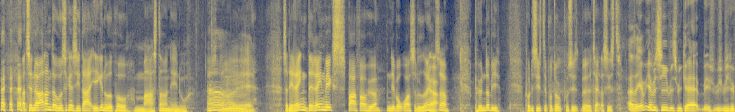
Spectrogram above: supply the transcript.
og til nørderne derude, så kan jeg sige, at der er ikke noget på masteren endnu. Ah, Så, øh, så det er ren, det er ren mix, bare for at høre niveauer og så videre. Ikke? Ja. Så pynter vi på det sidste produkt på sidst, øh, til allersidst. Altså, jeg, jeg vil sige, hvis vi kan... Hvis, hvis vi kan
